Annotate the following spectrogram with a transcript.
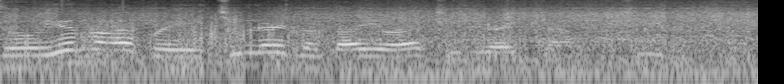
So yun mga pre, chill ride lang tayo ha. Chill ride lang. Chill.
